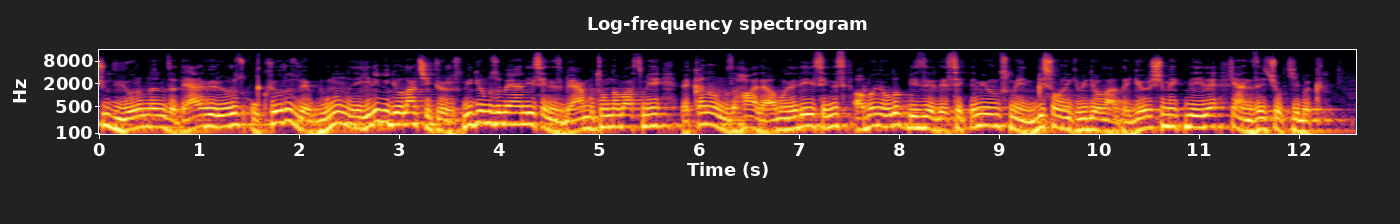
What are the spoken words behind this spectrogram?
Çünkü yorumlarınıza değer veriyoruz, okuyoruz ve bununla ilgili videolar çekiyoruz. Videomuzu beğendiyseniz beğen butonuna basmayı ve kanalımıza hala abone değilseniz abone olup bizleri desteklemeyi unutmayın. Bir sonraki videolarda görüşmek dileğiyle. Kendinize çok iyi bakın.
